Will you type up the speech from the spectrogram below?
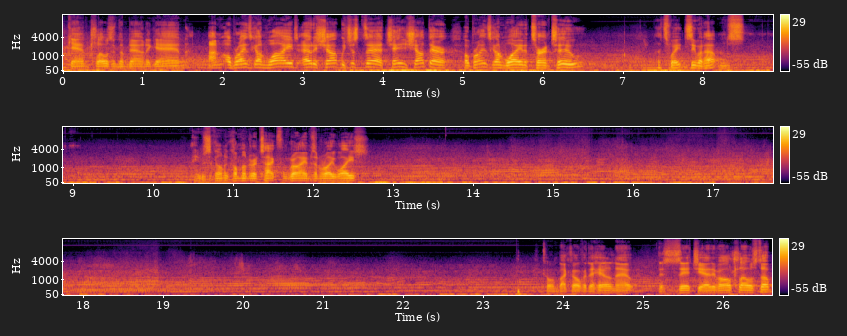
Again, closing them down again. And O'Brien's gone wide, out of shot. We just uh, changed shot there. O'Brien's gone wide at turn two. Let's wait and see what happens. He was going to come under attack from Grimes and Roy White. Coming back over the hill now. This is it, yeah. They've all closed up.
